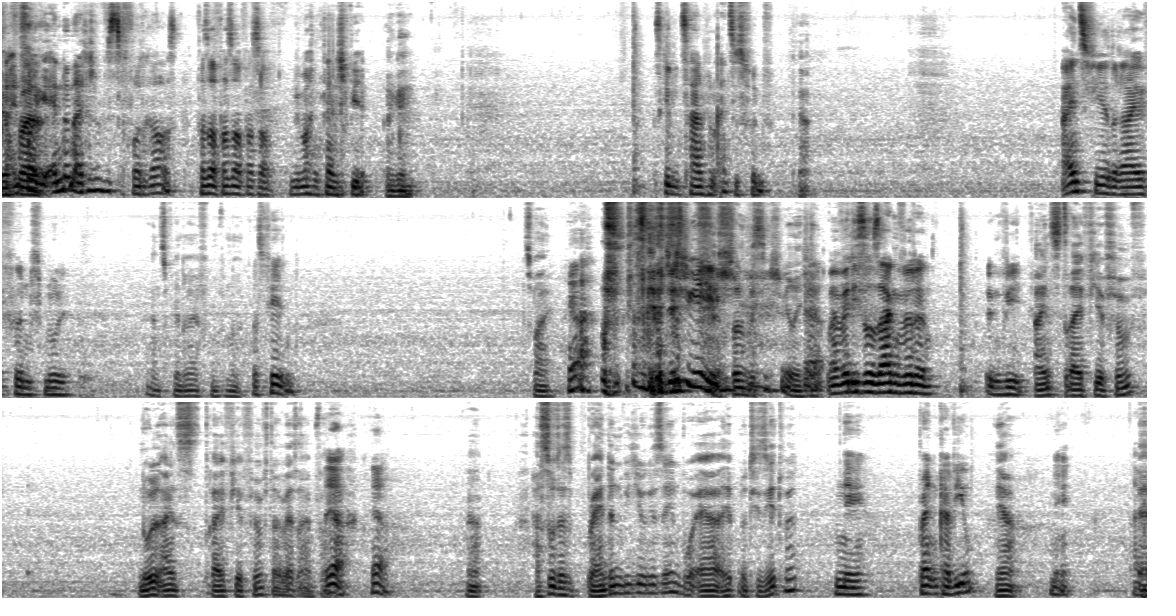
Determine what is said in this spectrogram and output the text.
Reihenfolge ändern, Alter, du bist sofort raus. Pass auf, pass auf, pass auf. Wir machen ein kleines Spiel. Okay. Es gibt Zahlen von 1 bis 5. Ja. 1, 4, 3, 5, 0. 1, 4, 3, 5, 0. Was fehlt denn? 2. Ja, das ist ganz schwierig. Schon ein bisschen schwierig. Ja, Ja. weil wenn ich so sagen würde, irgendwie. 1, 3, 4, 5. 0, 1, 3, 4, 5, dann wäre es einfach. Ja, ja. Hast du das Brandon-Video gesehen, wo er hypnotisiert wird? Nee. Brandon Calvillo? Ja. Nee. Äh,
